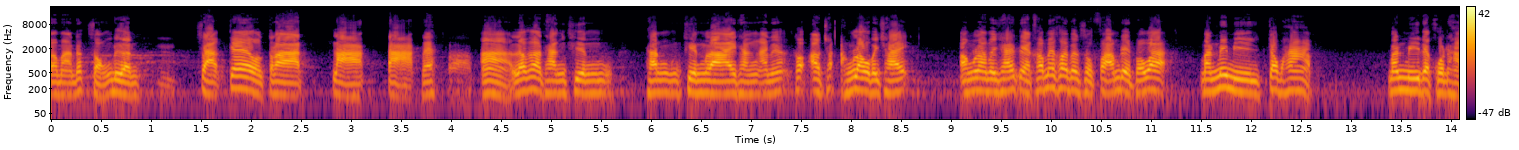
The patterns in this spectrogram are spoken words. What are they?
ประมาณสักสองเดือนอืมสระแก้วตราดตากตากนะตากอ่าแล้วก็ทางเชียง ทางเชียงรายทางอันเนี้ยก็เอาของเราไปใช้เอาของเราไปใช้ แต่เขาไม่ค่อยประสบความสำเร็จเพราะว่ามันไม่มีเจ้าภาพ มันมีแต่คนหา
